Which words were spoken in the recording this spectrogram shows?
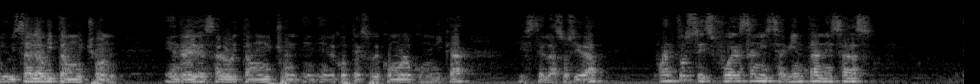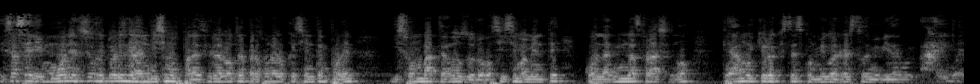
y sale ahorita mucho, en, en redes sale ahorita mucho en, en el contexto de cómo lo comunicar, este, la sociedad, ¿cuántos se esfuerzan y se avientan esas, esas ceremonias, esos rituales grandísimos para decirle a la otra persona lo que sienten por él y son bateados dolorosísimamente con las mismas frases, ¿no? Te amo y quiero que estés conmigo el resto de mi vida, güey. Ay, güey,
